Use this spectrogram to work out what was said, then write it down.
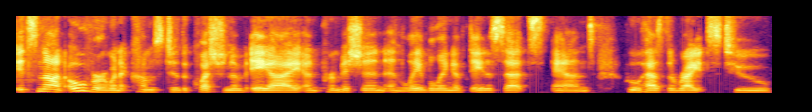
it's not over when it comes to the question of AI and permission and labeling of data sets and who has the rights to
